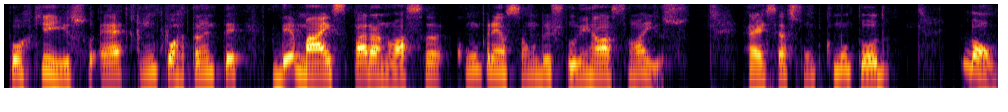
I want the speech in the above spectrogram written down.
porque isso é importante demais para a nossa compreensão do estudo em relação a isso. É esse assunto como um todo. Bom,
